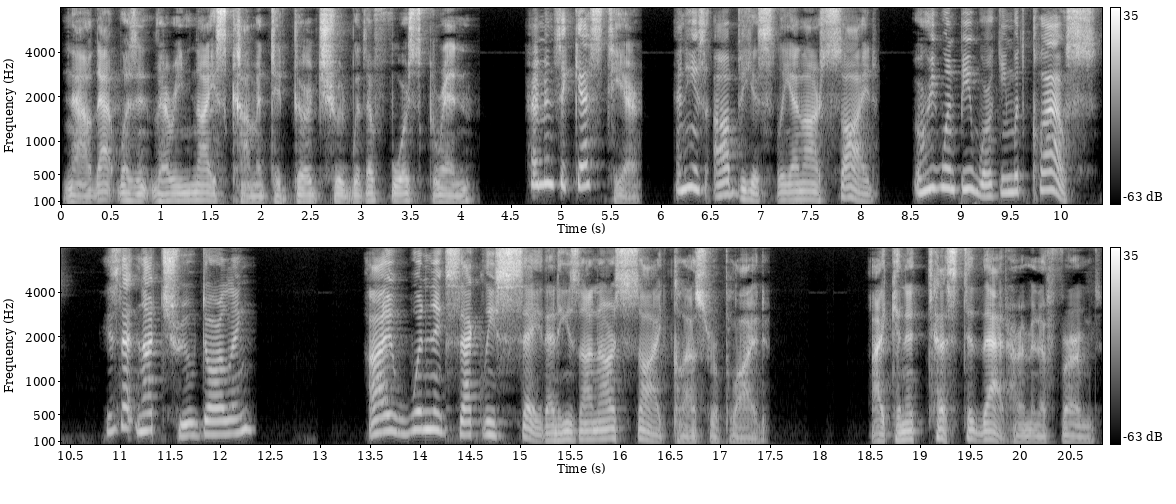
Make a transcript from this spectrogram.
Now that wasn't very nice, commented Gertrude with a forced grin. Hermann's a guest here, and he's obviously on our side, or he wouldn't be working with Klaus. Is that not true, darling? I wouldn't exactly say that he's on our side, Klaus replied. I can attest to that, Hermann affirmed.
